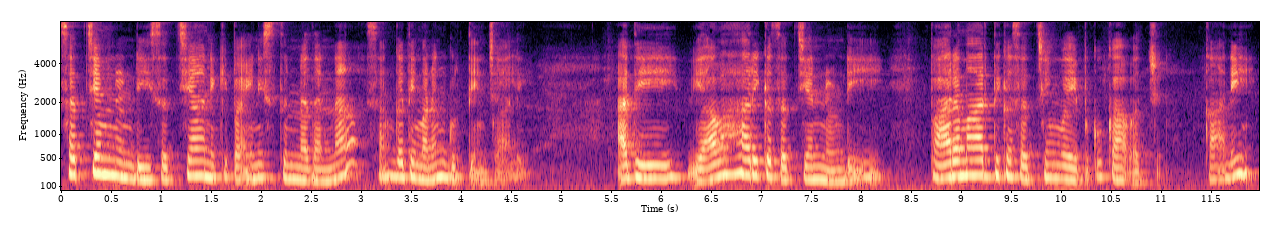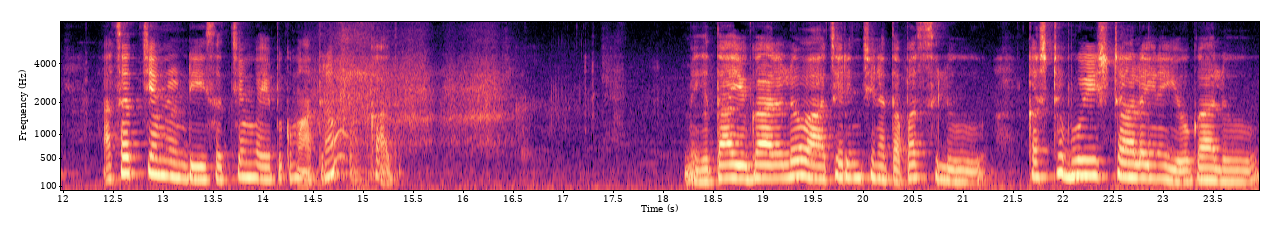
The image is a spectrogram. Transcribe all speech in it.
సత్యం నుండి సత్యానికి పయనిస్తున్నదన్న సంగతి మనం గుర్తించాలి. అది వ్యావహారిక సత్యం నుండి పారమార్థిక సత్యం వైపుకు కావచ్చు. కానీ అసత్యం నుండి సత్యం వైపుకు మాత్రం కాదు. మిగతా యుగాలలో ఆచరించిన తపస్సులు కష్టభూయిష్టాలైన యోగాలు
